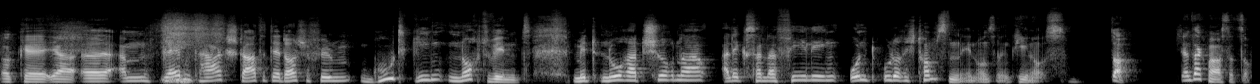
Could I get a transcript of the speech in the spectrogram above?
Okay, ja. Äh, am selben Tag startet der deutsche Film Gut gegen Nordwind mit Nora Tschirner, Alexander Fehling und Ulrich Thompson in unseren Kinos. Dann sag mal was dazu.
